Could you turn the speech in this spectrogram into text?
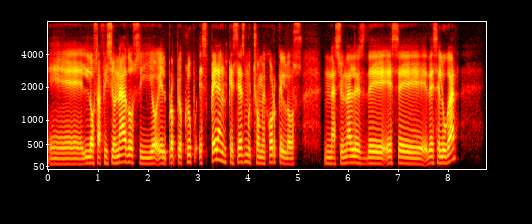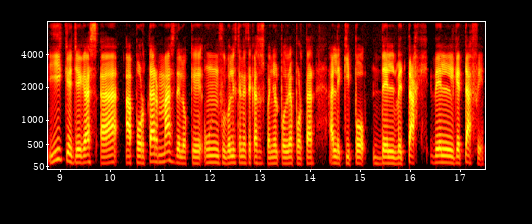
eh, los aficionados y el propio club esperan que seas mucho mejor que los nacionales de ese, de ese lugar y que llegas a aportar más de lo que un futbolista, en este caso español, podría aportar al equipo del, del Getafe.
